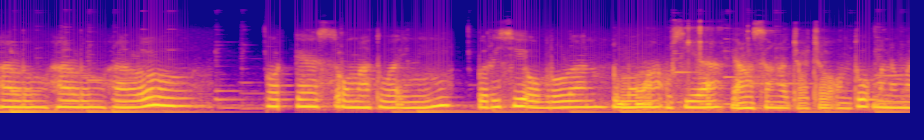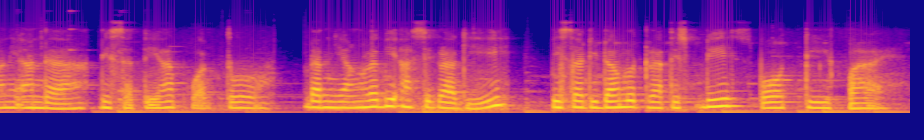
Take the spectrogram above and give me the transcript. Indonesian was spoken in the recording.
Halo, halo, halo. Podcast Rumah Tua ini berisi obrolan semua usia yang sangat cocok untuk menemani Anda di setiap waktu. Dan yang lebih asik lagi, bisa didownload gratis di Spotify.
